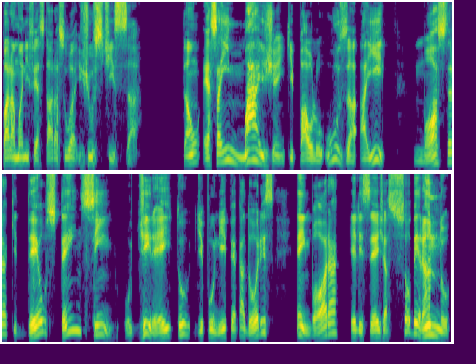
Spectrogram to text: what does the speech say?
para manifestar a sua justiça. Então, essa imagem que Paulo usa aí mostra que Deus tem sim o direito de punir pecadores, embora ele seja soberano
